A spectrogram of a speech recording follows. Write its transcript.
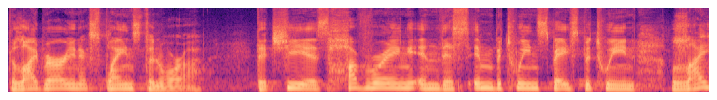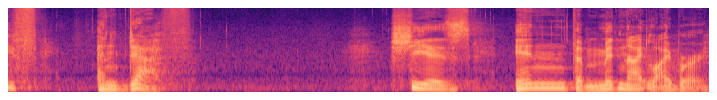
The librarian explains to Nora that she is hovering in this in between space between life and death. She is in the midnight library.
